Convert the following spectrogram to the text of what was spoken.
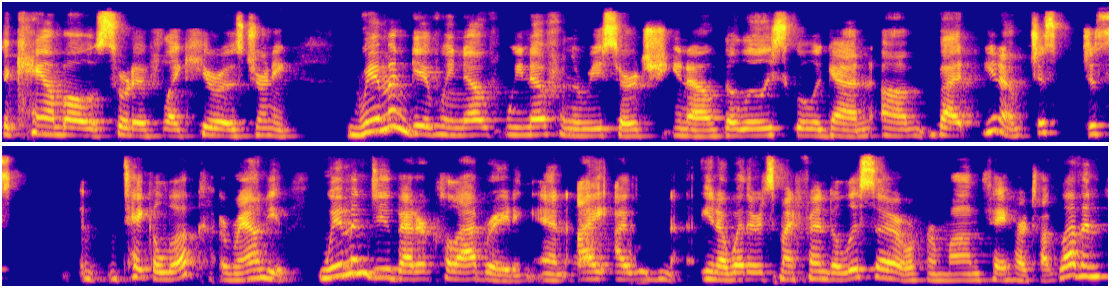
the Campbell sort of like hero's journey. Women give, we know, we know from the research, you know, the Lilly School again, um, but you know, just just take a look around you. Women do better collaborating. And I, I would, you know, whether it's my friend Alyssa or her mom, Faye Hartog Levin,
